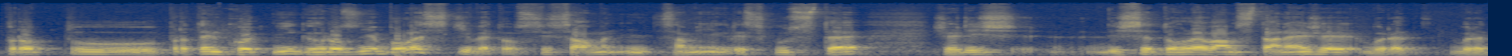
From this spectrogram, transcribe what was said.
pro, tu, pro ten kotník hrozně bolestivé. To si sami, sami někdy zkuste, že když, když se tohle vám stane, že bude, bude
